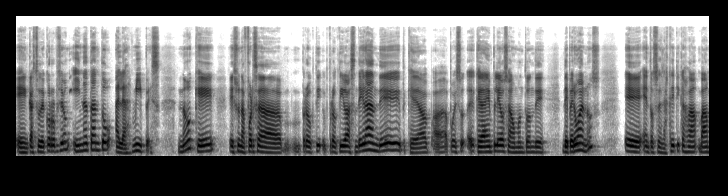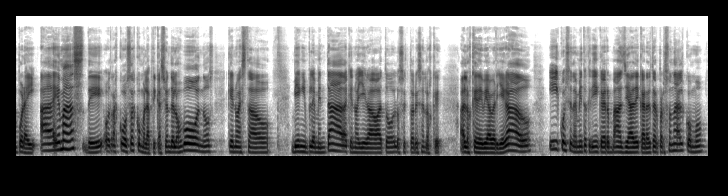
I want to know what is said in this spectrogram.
en casos de corrupción, y no tanto a las MIPES, ¿no? que es una fuerza productiva bastante grande, que da, pues, eh, que da empleos a un montón de, de peruanos. Eh, entonces las críticas van, por ahí. Además de otras cosas como la aplicación de los bonos, que no ha estado bien implementada, que no ha llegado a todos los sectores en los que, a los que debía haber llegado, y cuestionamientos que tienen que ver más ya de carácter personal, como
